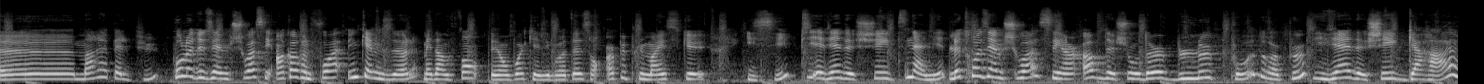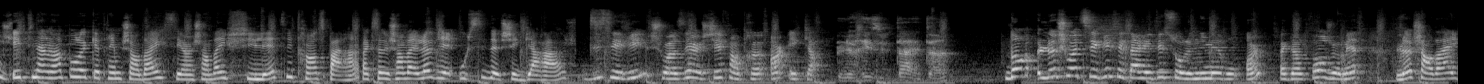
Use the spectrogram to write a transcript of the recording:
Euh, m'en rappelle plus. Pour le deuxième choix, c'est encore une fois une camisole, mais dans le fond, euh, on voit que les bretelles sont un peu plus minces que ici. Puis elle vient de chez Dynamite. Le troisième choix, c'est un off the shoulder bleu poudre un peu. Il vient de chez Garage. Et finalement, pour le quatrième chandail, c'est un chandail filet, c'est transparent. Fait que ce chandail-là vient aussi de chez Garage. 10 séries, choisis un chiffre entre 1 et 4. Le résultat est un. Donc, le choix de série s'est arrêté sur le numéro 1. Fait que dans le fond, je vais mettre le chandail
